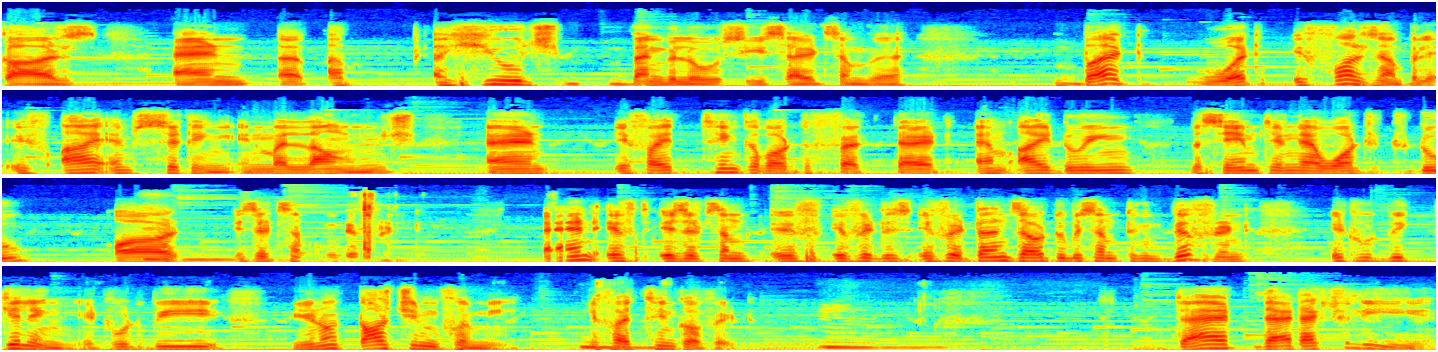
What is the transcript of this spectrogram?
cars and a, a, a huge bungalow seaside somewhere. But what if for example if i am sitting in my lounge and if i think about the fact that am i doing the same thing i wanted to do or mhm, is it something different? And if is it some if if it is if it turns out to be something different it would be killing. It would be you know torturing for me if i mm, think of it that that actually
